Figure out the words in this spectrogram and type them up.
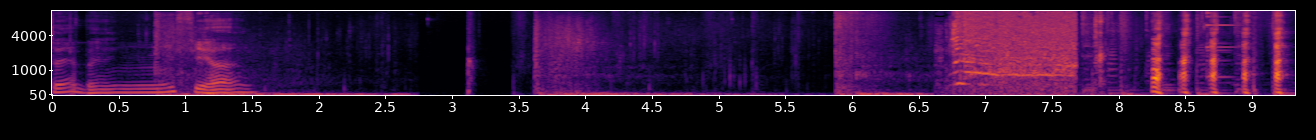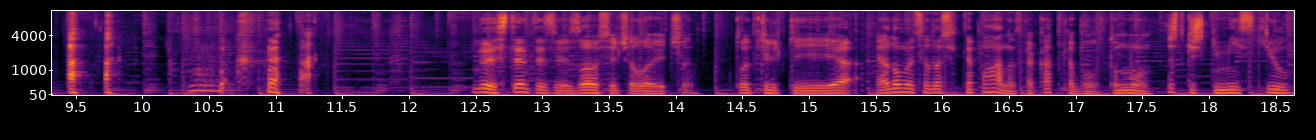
тебе ніфіга. Ну, з тим ти зв'язався, чоловіче. Тут тільки я. Я думаю, це досить непогана така катка була, тому все ж мій скіл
